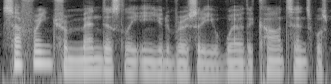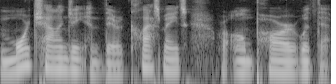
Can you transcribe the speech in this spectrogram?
suffering tremendously in university where the content was more challenging and their classmates were on par with them.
